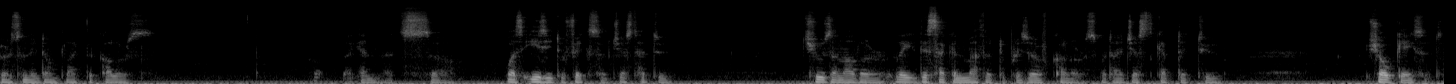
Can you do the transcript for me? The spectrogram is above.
personally don't like the colors. Again it's uh, was easy to fix I just had to choose another the, the second method to preserve colors but I just kept it to showcase it.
